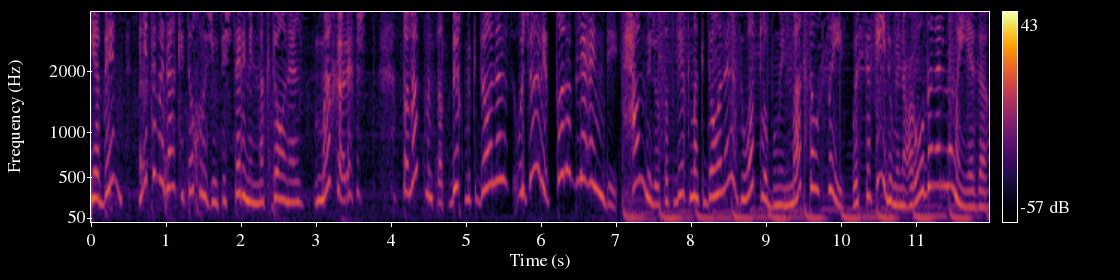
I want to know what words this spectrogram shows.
يا بنت متى بداكي تخرجي وتشتري من ماكدونالدز؟ ما خرجت طلبت من تطبيق ماكدونالدز وجاني الطلب لعندي. حملوا تطبيق ماكدونالدز واطلبوا من ماك توصيل واستفيدوا من عروضنا المميزة.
